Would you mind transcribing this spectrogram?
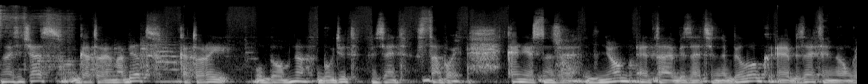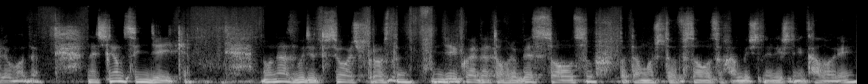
Ну а сейчас готовим обед, который удобно будет взять с собой. Конечно же, днем это обязательно белок и обязательно углеводы. Начнем с индейки. У нас будет все очень просто. Индейку я готовлю без соусов, потому что в соусах обычно лишние калории.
